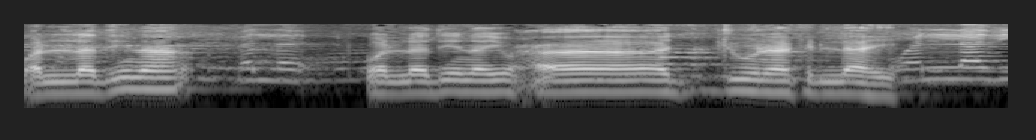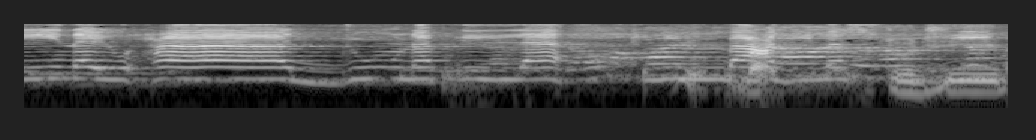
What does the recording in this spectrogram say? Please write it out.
والذين والذين يحاجون في الله. يحاجون في الله من بعد ما استجيب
